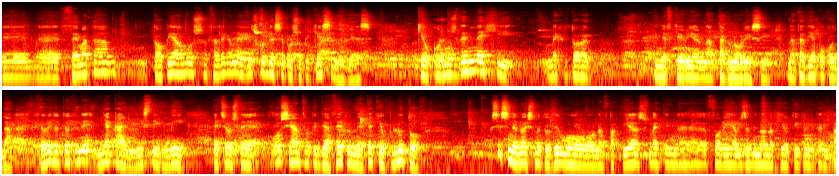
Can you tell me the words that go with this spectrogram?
Ε, ε, θέματα τα οποία όμως θα λέγαμε βρίσκονται σε προσωπικές συλλογές και ο κόσμος δεν έχει μέχρι τώρα την ευκαιρία να τα γνωρίσει, να τα δει από κοντά. Θεωρείτε ότι είναι μια καλή στιγμή έτσι ώστε όσοι άνθρωποι διαθέτουν τέτοιο πλούτο σε συνεννόηση με το Δήμο Ναυπακτίας, με την ε, Φορεία Βυζαντινών Αρχαιοτήτων κτλ.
